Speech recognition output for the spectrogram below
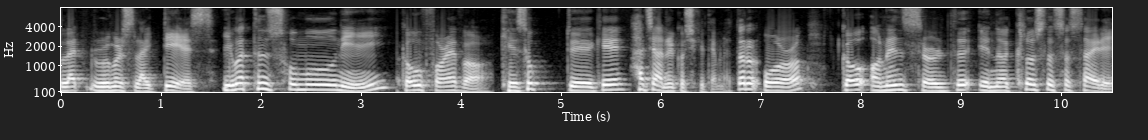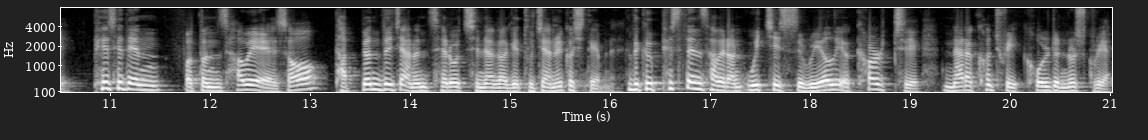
let rumors like this 이 같은 소문이 go forever 계속 되게 하지 않을 것이기 때문에 또는 or go unanswered in a closed society 폐쇄된 어떤 사회에서 답변되지 않은 채로 지나가게 두지 않을 것이기 때문에 근데 그 폐쇄된 사회란 which is really a cult, not a country called North Korea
